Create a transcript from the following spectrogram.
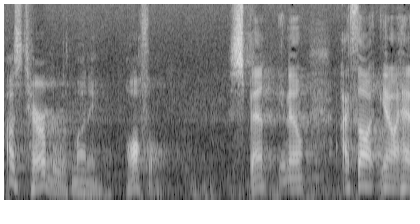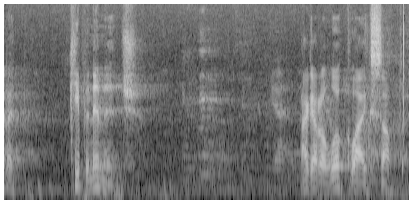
I was terrible with money, awful. Spent, you know, I thought, you know, I had to keep an image. I got to look like something.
